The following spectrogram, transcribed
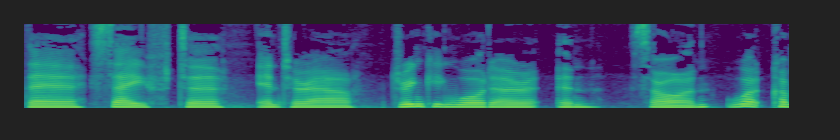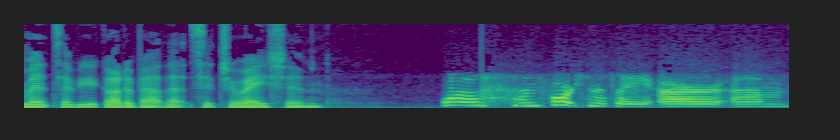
they're safe to enter our drinking water and so on. What comments have you got about that situation? Well, unfortunately, our, um,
